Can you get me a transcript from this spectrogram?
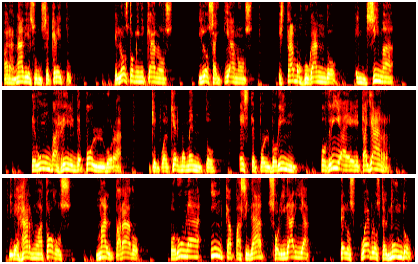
para nadie es un secreto que los dominicanos y los haitianos estamos jugando encima de un barril de pólvora que en cualquier momento este polvorín podría estallar y dejarnos a todos mal parados por una incapacidad solidaria de los pueblos del mundo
